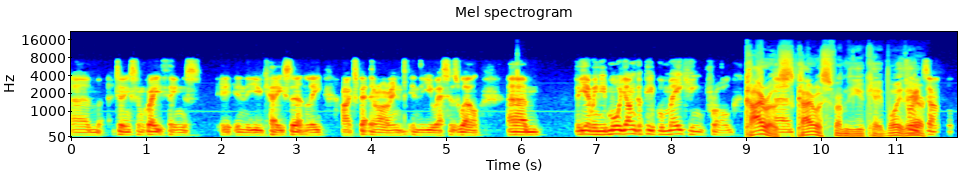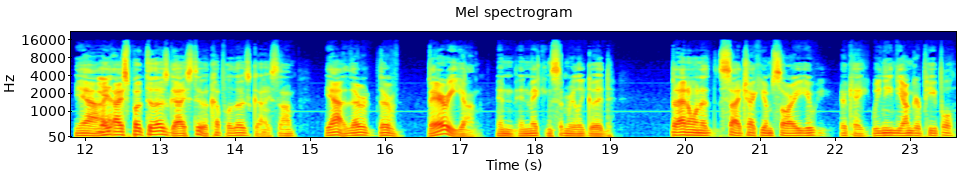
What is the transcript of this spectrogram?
um, doing some great things i- in the UK. Certainly, I expect there are in, in the US as well. Um, but yeah, we need more younger people making prog. Kyros, Um, Kyros from the UK. Boy, for example. yeah. Yeah. I, I spoke to those guys too. A couple of those guys. Um, yeah, they're they're very young and and making some really good. But I don't want to sidetrack you. I'm sorry. You okay? We need younger people.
